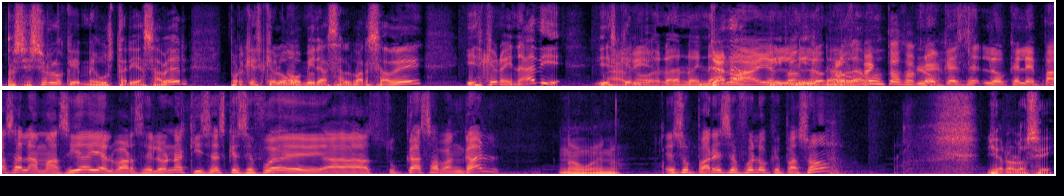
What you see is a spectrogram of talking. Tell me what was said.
Pues eso es lo que me gustaría saber, porque es que luego miras al Barça B y es que no hay nadie. Y es que no, no- no hay ¿Ya nada. no hay entonces ni- ni hablamos. prospectos o qué? Lo que, se- lo que le pasa a la Masía y al Barcelona quizás es que se fue eh, a su casa Bangal. No, bueno. Eso parece fue lo que pasó. Yo no lo sé,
